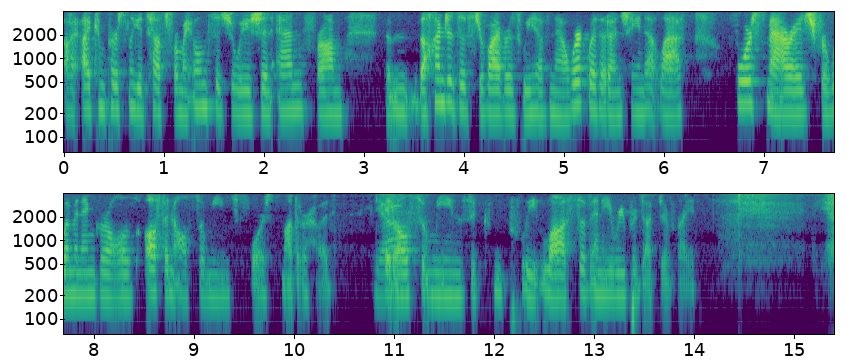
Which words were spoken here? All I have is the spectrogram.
I, I can personally attest from my own situation and from the, the, hundreds of survivors we have now worked with at Unchained at Last, forced marriage for women and girls often also means forced motherhood. Yeah. It also means a complete loss of any reproductive rights. Yeah,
